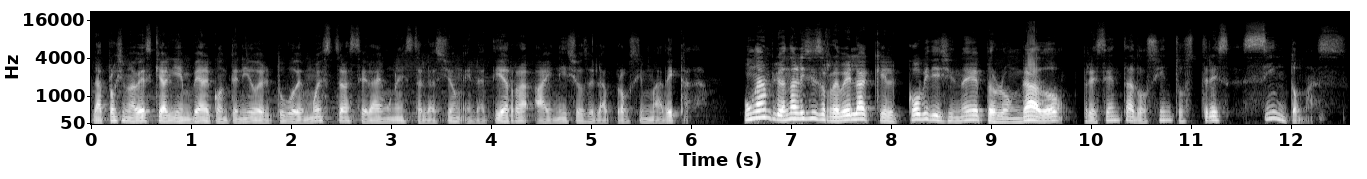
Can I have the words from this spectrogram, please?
La próxima vez que alguien vea el contenido del tubo de muestra será en una instalación en la Tierra a inicios de la próxima década. Un amplio análisis revela que el COVID-19 prolongado presenta 203 síntomas.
